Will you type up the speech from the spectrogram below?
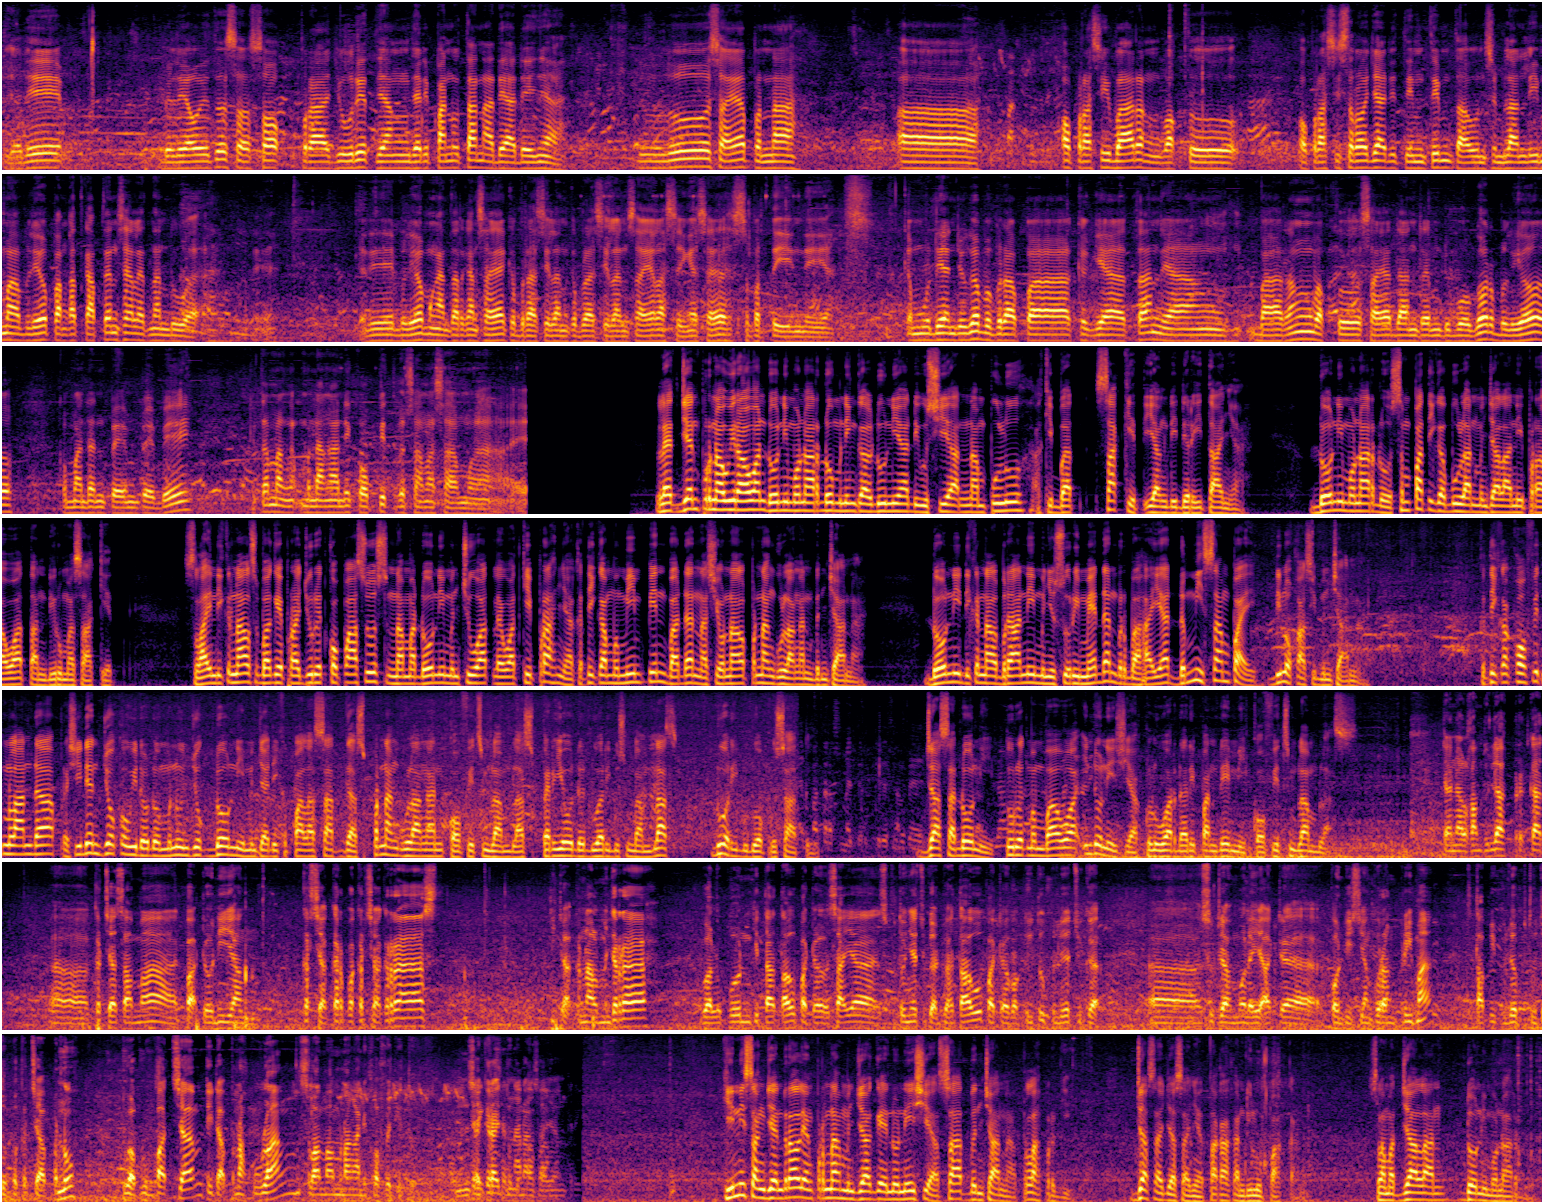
Jadi beliau itu sosok prajurit yang jadi panutan adik-adiknya. Dulu saya pernah uh, operasi bareng waktu operasi Seroja di tim-tim tahun 95 beliau pangkat kapten saya letnan 2 jadi beliau mengantarkan saya keberhasilan-keberhasilan saya lah sehingga saya seperti ini ya kemudian juga beberapa kegiatan yang bareng waktu saya dan rem di Bogor beliau komandan PMPB kita menangani COVID bersama-sama Letjen Purnawirawan Doni Monardo meninggal dunia di usia 60 akibat sakit yang dideritanya. Doni Monardo sempat tiga bulan menjalani perawatan di rumah sakit. Selain dikenal sebagai prajurit Kopassus, nama Doni mencuat lewat kiprahnya ketika memimpin Badan Nasional Penanggulangan Bencana. Doni dikenal berani menyusuri medan berbahaya demi sampai di lokasi bencana. Ketika COVID melanda, Presiden Joko Widodo menunjuk Doni menjadi Kepala Satgas Penanggulangan COVID-19 periode 2019-2021. Jasa Doni turut membawa Indonesia keluar dari pandemi COVID-19. Dan Alhamdulillah berkat uh, kerjasama Pak Doni yang kerja kerja keras, tidak kenal menyerah, walaupun kita tahu pada saya sebetulnya juga sudah tahu pada waktu itu beliau juga uh, sudah mulai ada kondisi yang kurang prima, tetapi beliau betul-betul bekerja penuh 24 jam, tidak pernah pulang selama menangani COVID itu. Saya kira itu kenal saya. Kini Sang Jenderal yang pernah menjaga Indonesia saat bencana telah pergi. Jasa-jasanya tak akan dilupakan. Selamat jalan, Doni Monardo.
